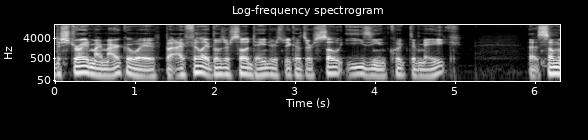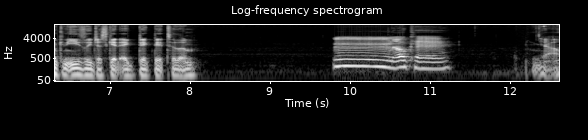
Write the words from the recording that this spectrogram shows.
destroyed my microwave, but I feel like those are so dangerous because they're so easy and quick to make that someone can easily just get addicted to them. Mm, okay. Yeah.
